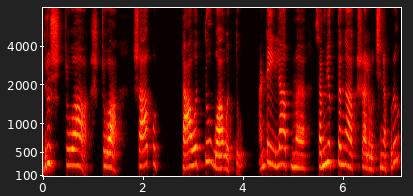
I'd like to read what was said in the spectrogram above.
దృష్ట్వా ష్ట్వా షాకు టావొత్తు వావొత్తు. అంటే ఇలా సంయుక్తంగా అక్షరాలు వచ్చినప్పుడు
